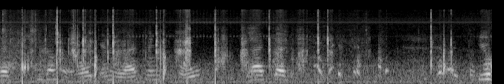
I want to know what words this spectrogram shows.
that she doesn't like interacting with. And I said, You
